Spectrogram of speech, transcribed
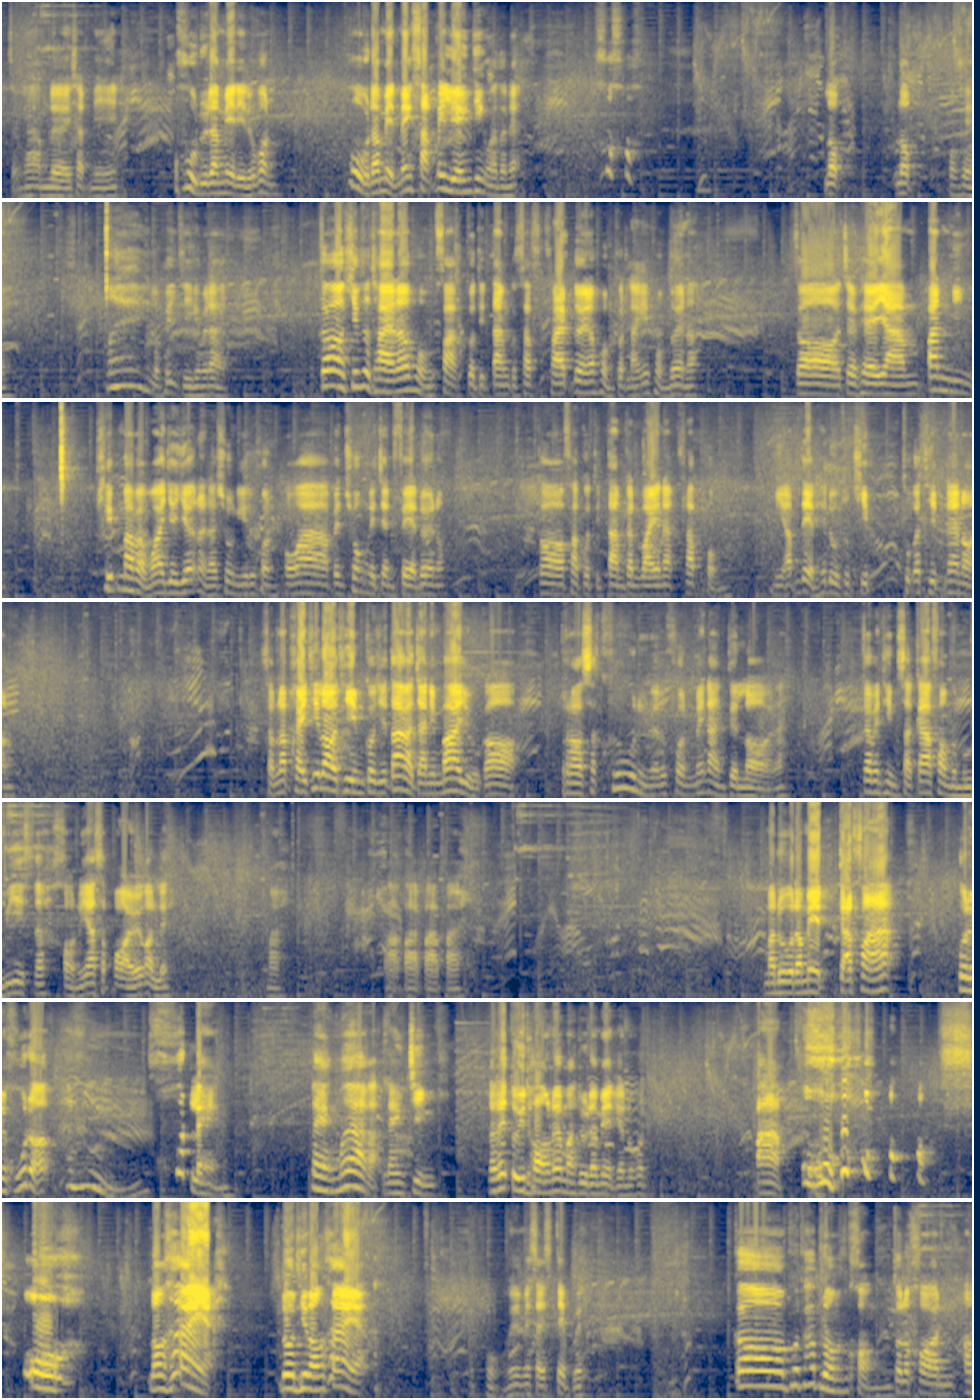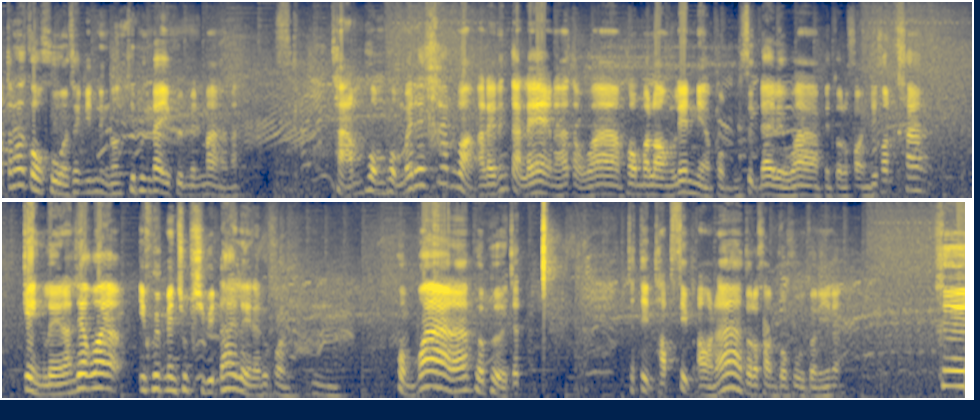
สวยงามเลยช็อตนี้ โอ้โหดูดาเมจดิทุกคน โอ้โหดาเมจแม่งซัดไม่เลี้ยงจริงว่ะตัวเนี้ยหลบหลบโอเคเหลบให้อีกทีก็ไม่ได้ ก็คลิปสุดท้ายนะผมฝากกดติดตามกด subscribe ด้วยนะผมกดไลค์ให้ผมด้วยนะก็จะพยายามปั้นคลิปมาแบบว่าเยอะๆหน่อยนะช่วงนี้ทุกคน เพราะว่าเป็นช่วง Legend Phase ด้วยเนาะก็ฝากกดติดตามกันไว้นะครับผม มีอัปเดตให้ดูทุกคลิป ทุกอาทิตย์แน่นอนสำหรับใครที่รอทีมโกจิต้ากับจานิมบ้าอยู่ก็รอสักครู่หนึ่งนะทุกคนไม่นานเกินรอนะ ก็เป็นทีมซาก้าฟอร์มกับมูวี่นะ ขออนุญาตสปอยไว้ก่อนเลย มาไปไปไปไปมาดูดาเมจการ์ดฟ้าโกลเด้นคูดเหรออื้อหือโคตรแรง แรงมากอะแรงจริง เราได้ตุยทองด้วยมาดูดาเมจกันทุกคน ปาบโอ้โหโอ้ร้องไห้อะโดนที่ร้องไห้อะโอ้โหไม่ไม่ใส่สเต็ปเว้ย ก็พูดภาพรวมของตัวละครอัลตร้าโกคูสักนิดหนึ่งเนาะที่เพิ่งได้อุปเมนต์มานะ ถามผมผมไม่ได้คาดหวังอะไรตั้งแต่แรกนะ แต่ว่าพอมาลองเล่นเนี่ย ผมรู้สึกได้เลยว่าเป็นตัวละครที่ค่อนข้างเก่งเลยนะ เรียกว่าอุปเมนต์ชุบชีวิตได้เลยนะทุกคน อืมผมว่านะเผลอๆจะ จะติดท็อปสิบเอานะตัวละครโกคูตัวนี้เนี่ยคือ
